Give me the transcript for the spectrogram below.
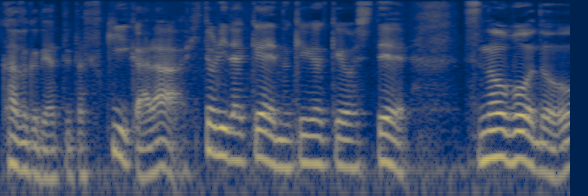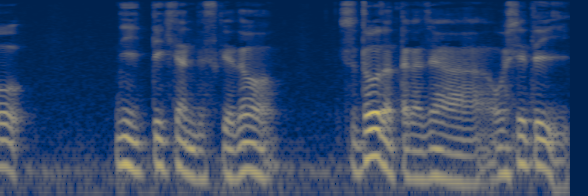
家族でやってたスキーから一人だけ抜け駆けをしてスノーボードをに行ってきたんですけどちょっとどうだったかじゃあ教えてい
